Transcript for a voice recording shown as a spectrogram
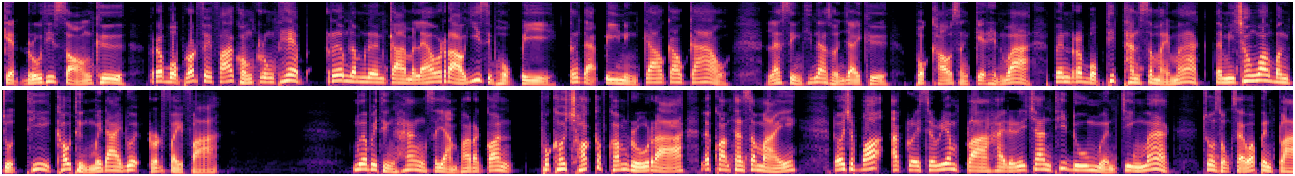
เกตรู้ที่ 2 คือ ระบบรถไฟฟ้าของกรุงเทพ เริ่มดำเนินการมาแล้วราว 26 ปี ตั้งแต่ปี 1999 และสิ่งที่น่าสนใจคือ พวกเขาสังเกตเห็นว่าเป็นระบบที่ทันสมัยมาก แต่มีช่องว่างบางจุดที่เข้าถึงไม่ได้ด้วยรถไฟฟ้า เมื่อไปถึงห้างสยามพารากอน พวกเขาช็อกกับความหรูหราและความทันสมัย โดยเฉพาะอะเกรเซเรียมปลาไฮเดริชันที่ดูเหมือนจริงมากช่วงสงสัยว่าเป็นปลา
